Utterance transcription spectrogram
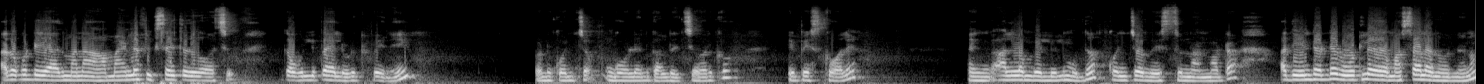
అదొకటి అది మన మైండ్లో ఫిక్స్ అవుతుంది కావచ్చు. ఇంకా ఉల్లిపాయలు ఉడికిపోయినాయి. కొన్ని కొంచెం గోల్డెన్ కలర్ ఇచ్చే వరకు వేపేసుకోవాలి. ఇంకా అల్లం వెల్లుల్లి ముద్ద కొంచెం వేస్తున్నాను అనమాట అదేంటంటే రోట్లో మసాలా నూరినాను.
